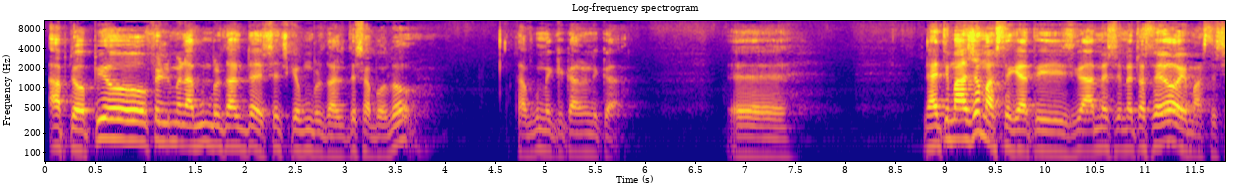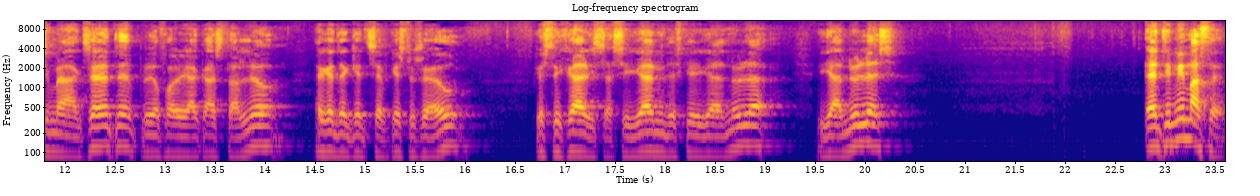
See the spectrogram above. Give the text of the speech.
Από το οποίο οφείλουμε να βγουν πρωταθλητές. Έτσι και βγουν πρωταθλητές από εδώ, θα βγούμε και κανονικά. Ε, να ετοιμαζόμαστε για τις γραμμές. Με το Θεό είμαστε σήμερα, ξέρετε. Πληροφοριακά στα λέω. Έχετε και τις ευχές του Θεού. Και στη χάρη σας, οι Γιάννηδες και οι Γιαννούλα, οι Γιαννούλες. Έτοιμοι είμαστε.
